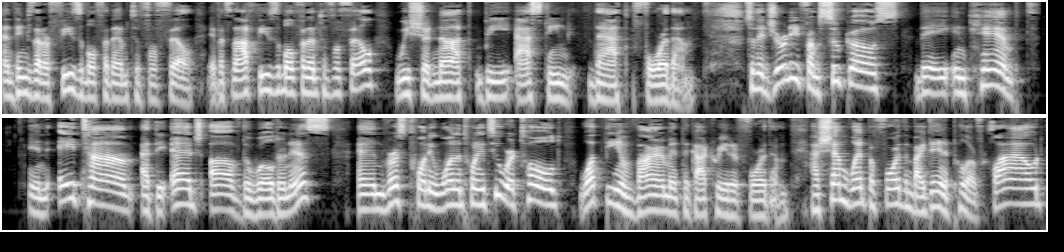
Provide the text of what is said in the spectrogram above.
and things that are feasible for them to fulfill. If it's not feasible for them to fulfill, we should not be asking that for them. So they journeyed from Sukkos. They encamped in Etam at the edge of the wilderness. And verse 21 and 22 we're told what the environment that God created for them. Hashem went before them by day in a pillar of cloud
